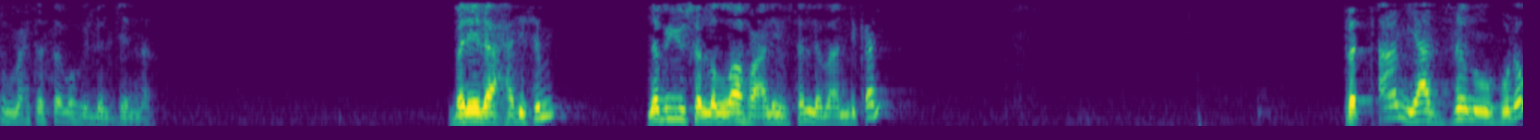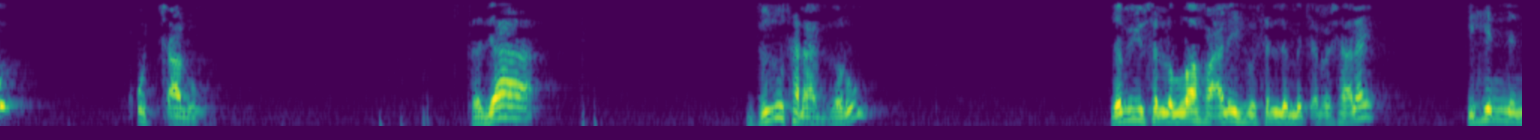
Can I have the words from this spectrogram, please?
ثم احتسبه إلى الجنة በሌላ ሐዲስም ነቢዩ ሰለላሁ ዐለይሂ ወሰለም አንድ ቀን በጣም ያዘኑ ሁነው ቁጭ አሉ። ከዚያ ብዙ ተናገሩ። ነቢዩ ሰለላሁ ዐለይሂ ወሰለም መጨረሻ ላይ ይህንን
